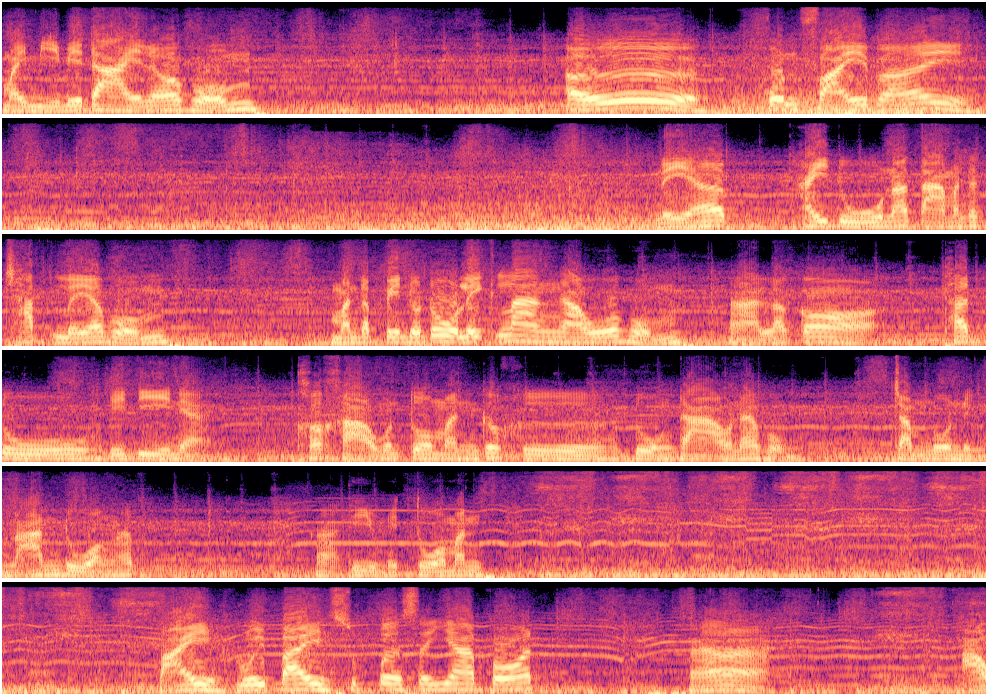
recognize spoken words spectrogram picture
ไม่มีไม่ได้แล้วผม เออพ่นไฟไป นี่ครับให้ดูหน้าตามันชัดๆเลยครับผม มันจะเป็นโดโดเล็กล่างเงาครับผมอ่าแล้วก็ถ้าดูดีๆเนี่ยขาวๆบนตัวมันก็คือดวงดาวนะครับผมจำนวนหนึ่งล้านดวงครับอ่าที่อยู่ในตัวมัน ไปลุยไปซูเปอร์ไซยาบอสอ่าเอา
